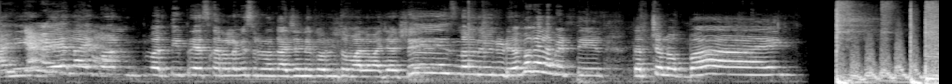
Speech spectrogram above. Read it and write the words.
आणि बेल आयकॉन वरती प्रेस करायला विसरू नका जेणेकरून तुम्हाला माझे असेच नवीन नवीन व्हिडिओ बघायला भेटतील. तर चलो बाय Thank.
